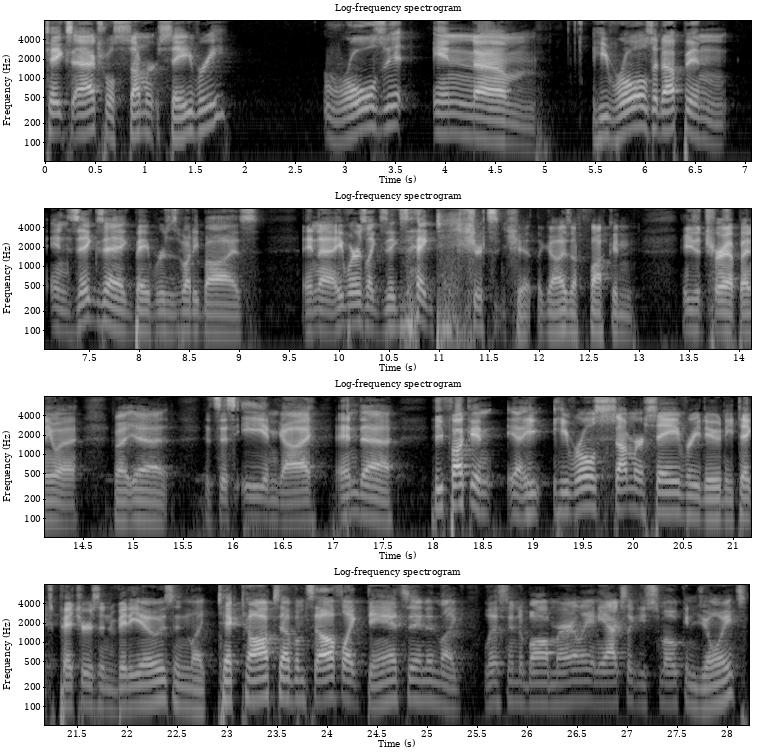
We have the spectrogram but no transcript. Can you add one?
takes actual summer savory, rolls it in. Um, he rolls it up in in zigzag papers is what he buys, and uh, he wears like zigzag t-shirts and shit. The guy's a fucking. He's a trip anyway. But yeah, it's this Ian guy, and uh, he fucking yeah he he rolls summer savory, dude. And he takes pictures and videos and like TikToks of himself like dancing and like listening to Bob Marley, and he acts like he's smoking joints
